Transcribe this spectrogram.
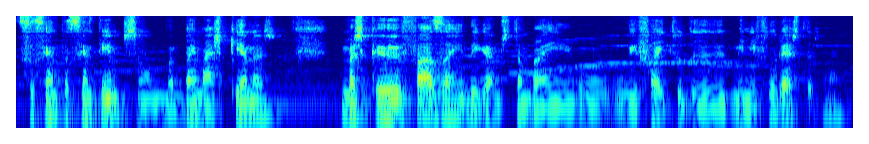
60 centímetros, são bem mais pequenas, mas que fazem, digamos, também o, o efeito de mini florestas. É?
